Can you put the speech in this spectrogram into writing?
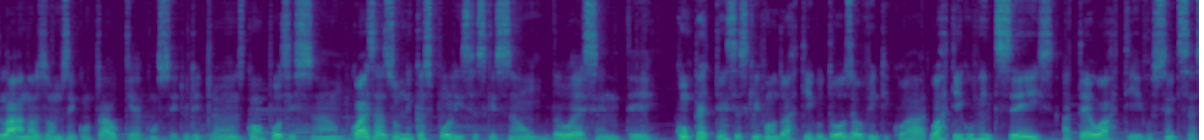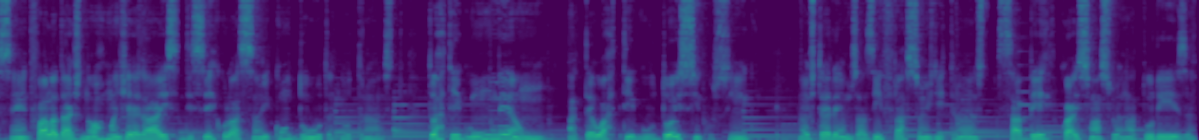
Lá nós vamos encontrar o que é conceito de trânsito, composição, quais as únicas polícias que são do SNT, competências que vão do artigo 12 ao 24. O artigo 26 até o artigo 160 fala das normas gerais de circulação e conduta no trânsito. Do artigo 161 até o artigo 255 nós teremos as infrações de trânsito, saber quais são a sua natureza,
